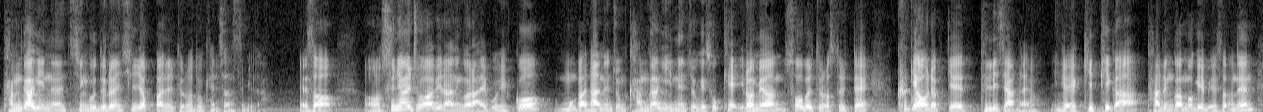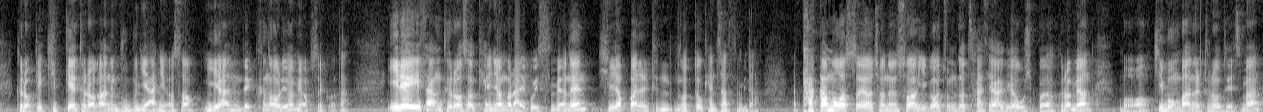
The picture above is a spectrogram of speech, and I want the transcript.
감각 있는 친구들은 실력반을 들어도 괜찮습니다. 그래서 어, 순열 조합이라는 걸 알고 있고 뭔가 나는 좀 감각이 있는 쪽에 속해 이러면 수업을 들었을 때 크게 어렵게 들리지 않아요. 이게 깊이가 다른 과목에 비해서는 그렇게 깊게 들어가는 부분이 아니어서 이해하는데 큰 어려움이 없을 거다. 1회 이상 들어서 개념을 알고 있으면은 실력반을 듣는 것도 괜찮습니다. 다 까먹었어요. 저는 수학 이거 좀 더 자세하게 하고 싶어요. 그러면 뭐 기본반을 들어도 되지만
